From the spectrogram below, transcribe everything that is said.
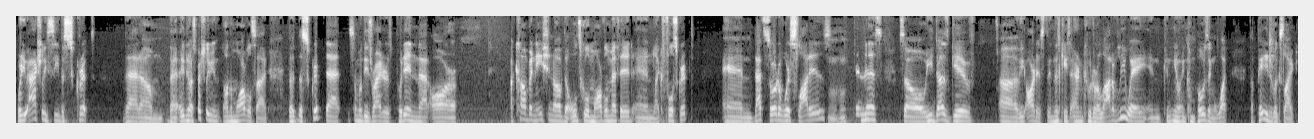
where you actually see the script that um that you know, especially on the Marvel side, the the script that some of these writers put in that are a combination of the old school Marvel method and like full script, and that's sort of where Slott is hmm in this. So he does give uh, the artist, in this case Aaron Kuder, a lot of leeway in you know in composing what the page looks like.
